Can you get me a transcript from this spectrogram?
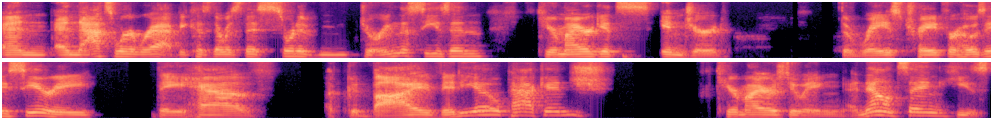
And and that's where we're at because there was this sort of during the season Kiermaier gets injured. The Rays trade for Jose Siri. They have a goodbye video package Kiermaier's doing announcing. He's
